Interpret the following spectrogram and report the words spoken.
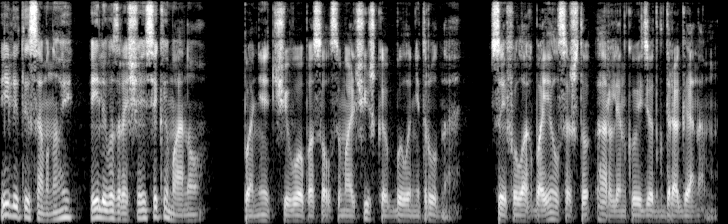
Или ты со мной, или возвращайся к Иману». Понять, чего опасался мальчишка, было нетрудно. Сейфулах боялся, что Арлинг уйдет к Драганам.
